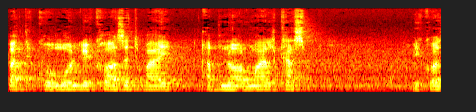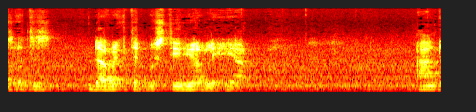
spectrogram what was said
but commonly caused by abnormal cusp because it is directed posteriorly here. And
